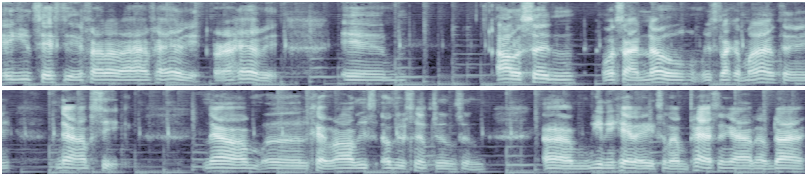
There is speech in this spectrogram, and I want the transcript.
and get tested and find out i've had it or i have it. And all of a sudden once i know it's like a mind thing now i'm sick now I'm uh, having all these other symptoms and I'm getting headaches and I'm passing out and I'm dying.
